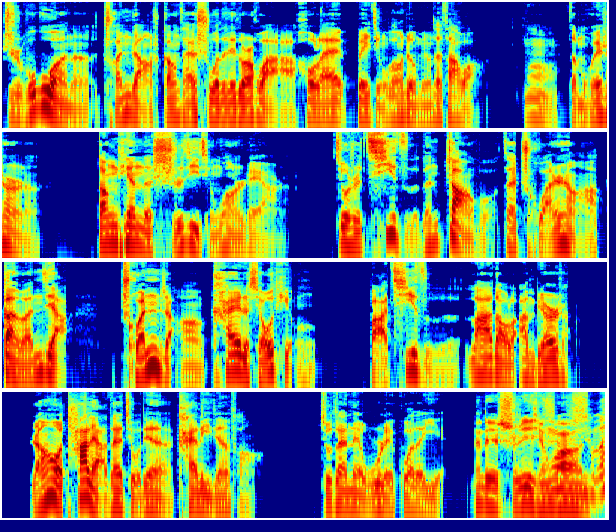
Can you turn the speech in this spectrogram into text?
只不过呢，船长刚才说的这段话啊，后来被警方证明他撒谎。嗯怎么回事呢？当天的实际情况是这样的，就是妻子跟丈夫在船上啊干完架，船长开着小艇把妻子拉到了岸边上，然后他俩在酒店开了一间房，就在那屋里过的夜。那这实际情况，什么？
